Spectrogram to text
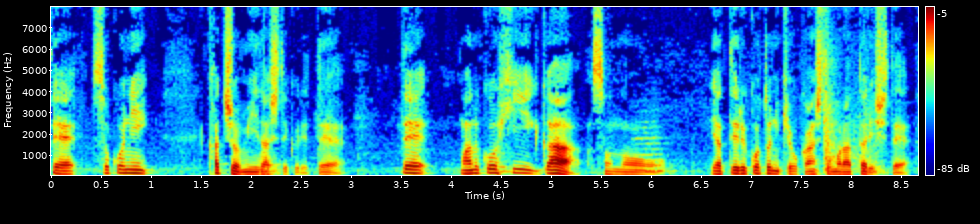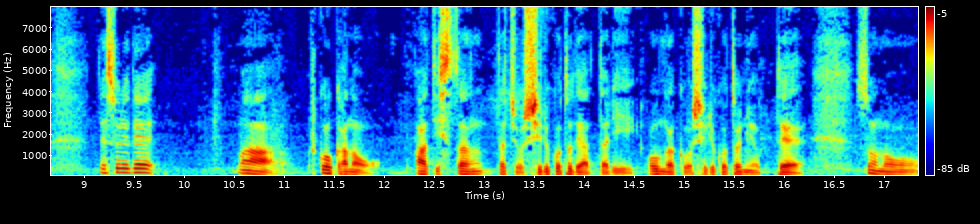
でそこに価値を見出してくれてでマヌコーヒーがそのやってることに共感してもらったりしてでそれでまあ福岡のアーティストさんたちを知ることであったり音楽を知ることによってその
